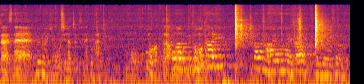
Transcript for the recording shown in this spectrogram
打てないですね。打てないでしょ。腰になっちゃうんですねはいもうこうなったらもうどう力が入らないから、ここで押せる。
